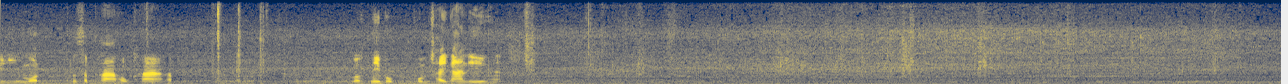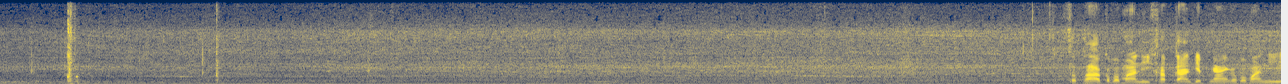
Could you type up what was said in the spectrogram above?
ภาษีหมดพฤษภาหกห้าครับ รถนี้ผมผมใช้งานเองฮะสภาพก็ประมาณนี้ครับ การเก็บงานก็ประมาณนี้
